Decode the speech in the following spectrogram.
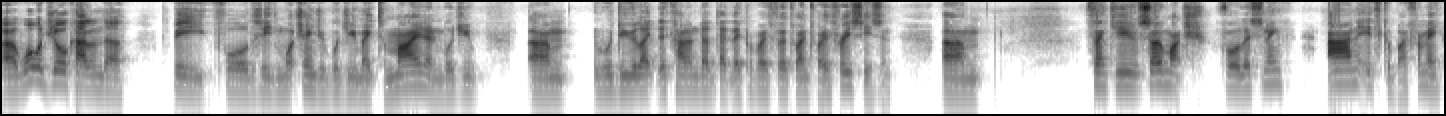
Uh, what would your calendar be for the season? What changes would you make to mine? And would you, um, would do you like the calendar that they proposed for the 2023 season? Um, thank you so much for listening, and it's goodbye from me.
